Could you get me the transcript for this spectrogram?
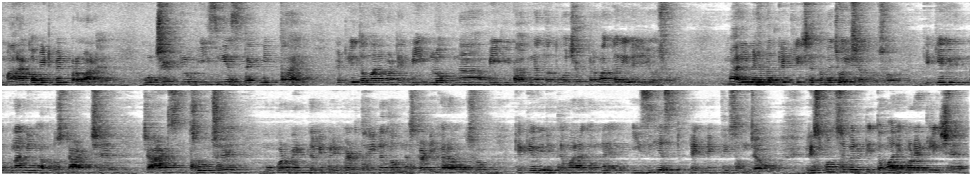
મારા કમિટમેન્ટ પ્રમાણે હું જેટલું ઇઝીએસ્ટ ટેકનિક થાય એટલી તમારા માટે બી બ્લોકના બી વિભાગના તત્વો ચેપ્ટરમાં કરી રહ્યો છું. મારી મહેનત કેટલી છે તમે જોઈ શકો છો કે કેવી રીતનું પ્લાનિંગ આપણું સ્ટાર્ટ છે ચાર્ટ્સ થ્રુ છે હું પણ મેન્ટલી પ્રિપેર થઈને તમને સ્ટડી કરાવું છું કે કેવી રીતે મારે તમને ઇઝીએસ્ટ ટેકનિકથી સમજાવવું રિસ્પોન્સિબિલિટી તમારી પણ એટલી છે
